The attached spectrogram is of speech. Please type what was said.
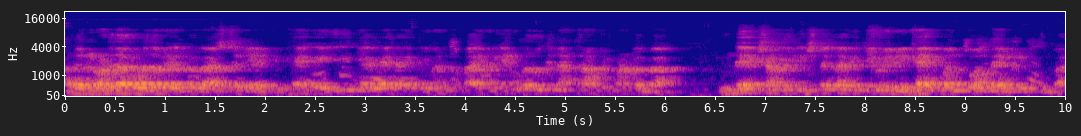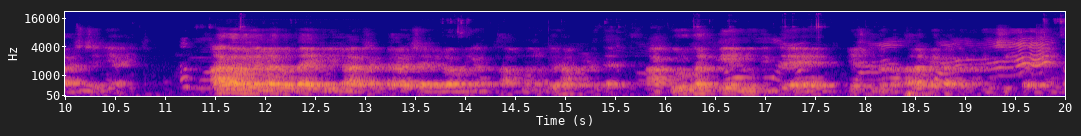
ಅದನ್ನು ನೋಡಿದಾಗ ಉಳಿದವರೆಲ್ಲರಿಗೂ ಆಶ್ಚರ್ಯ ಆಯ್ತು ಹೇಗೆ ಈ ರೀತಿಯಾಗಿ ಹೇಗಾಯ್ತು ಇವನು ತುಂಬಾ, ಇವನಿಗೇನು ಬರುವುದಿಲ್ಲ ಅಂತ ನಾವು ತಿಳ್ಕೊಂಡ್ವಲ್ವಾ? ಒಂದೇ ಕ್ಷಣದಲ್ಲಿ ಇಷ್ಟೆಲ್ಲ ವಿದ್ಯೆಗಳು ಇವನಿಗೆ ಹೇಗೆ ಬಂತು ಅಂತ ಎಲ್ಲರಿಗೂ ತುಂಬಾ ಆಶ್ಚರ್ಯ ಆಯ್ತು. ಆಗ ಅವರೆಲ್ಲ ಗೊತ್ತಾಯ್ತು, ಇಲ್ಲ, ಶಂಕರಾಚಾರ್ಯರು ಅವನಿಗೆ ಅಂತ ಅನುಗ್ರಹ ಮಾಡಿದ್ದಾರೆ. ಆ ಗುರುಭಕ್ತಿ ಎನ್ನುವುದಿದ್ರೆ ಎಷ್ಟು ದೊಡ್ಡ ಫಲ ಬೇಕಾದ್ರೆ ನಮಗೆ ಸಿಗ್ತದೆ ಅಂತ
